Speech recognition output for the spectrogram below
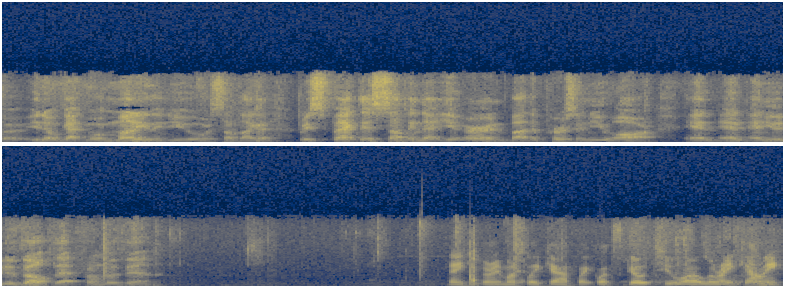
uh, you know, got more money than you or something like that. Respect is something that you earn by the person you are, and, and, and you develop that from within. Thank you very much, Lake Catholic. Let's go to uh, Lorain County.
